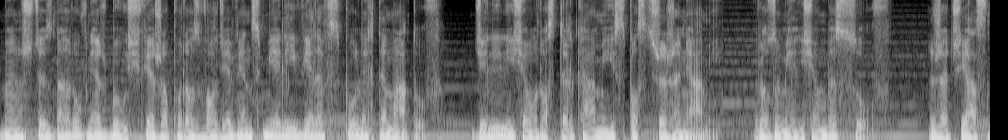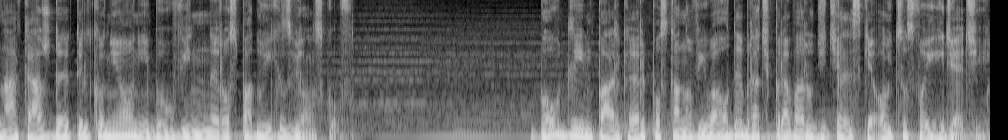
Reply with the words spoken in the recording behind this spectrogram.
Mężczyzna również był świeżo po rozwodzie, więc mieli wiele wspólnych tematów. Dzielili się rozterkami i spostrzeżeniami. Rozumieli się bez słów. Rzecz jasna, każdy, tylko nie oni, był winny rozpadu ich związków. Bowdlin Parker postanowiła odebrać prawa rodzicielskie ojcu swoich dzieci.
